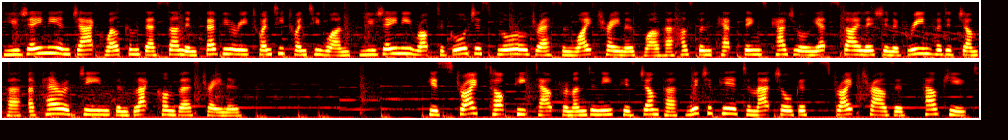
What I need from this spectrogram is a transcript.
Eugenie and Jack welcomed their son in February 2021. Eugenie rocked a gorgeous floral dress and white trainers while her husband kept things casual yet stylish in a green hooded jumper, a pair of jeans and black Converse trainers. His striped top peeked out from underneath his jumper, which appeared to match August's striped trousers. How cute.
